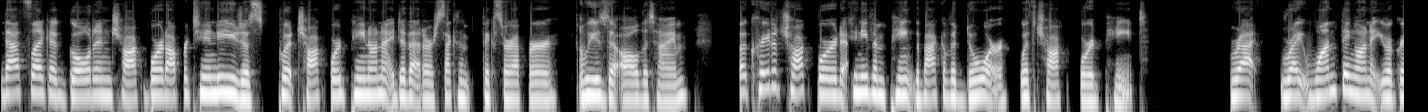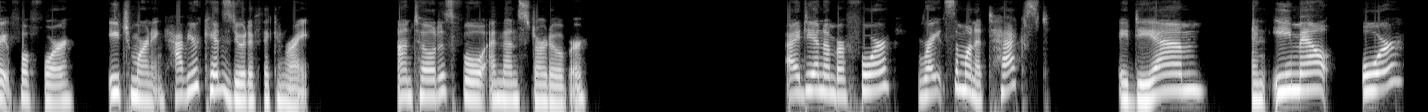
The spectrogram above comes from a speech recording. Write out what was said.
that's like a golden chalkboard opportunity. You just put chalkboard paint on it. I did that at our second fixer upper. We used it all the time. But create a chalkboard. You can even paint the back of a door with chalkboard paint. Right Write one thing on it you're grateful for each morning. Have your kids do it if they can write until it is full and then start over. Idea number four write someone a text, a DM, an email, or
